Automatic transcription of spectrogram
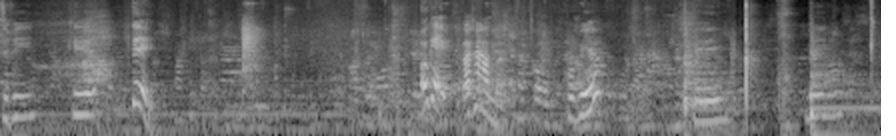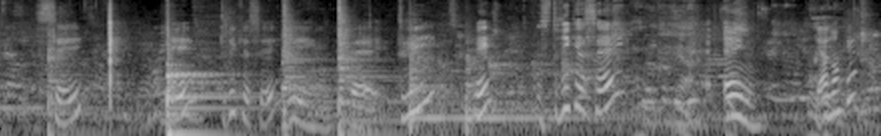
drie keer D. Oké, daar gaan we. Probeer. C, B, C, D, drie keer C. 1, 2, 3. Nee, dus drie keer C. 1. Ja, nog een keer.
